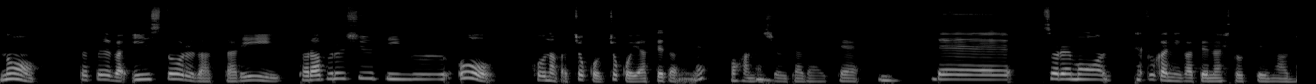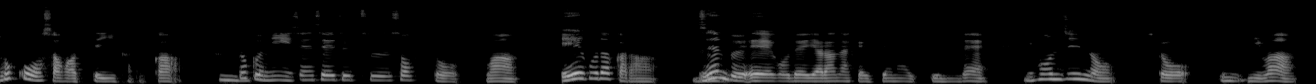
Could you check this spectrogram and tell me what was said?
の、例えばインストールだったり、トラブルシューティングを、こうなんかちょこちょこやってたのね。お話をいただいて。うんで、それもテクが苦手な人っていうのはどこを触っていいかとか、うん。特に先生術ソフトは英語だから全部英語でやらなきゃいけないっていうので、日本人の人うん。には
